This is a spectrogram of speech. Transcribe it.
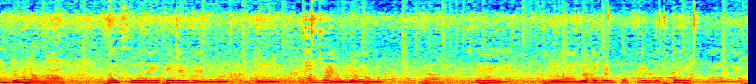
มันคือขนมอะไรข้าวซอยเป็นอาหารของอาหารเดือนเหรอใช่อร่อยมันจะเป็นพวกพันธุ์พืชอะไรอย่างเงี้ย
